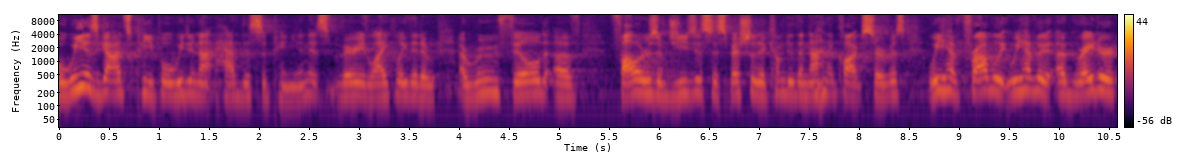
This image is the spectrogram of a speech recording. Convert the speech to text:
Well, we as God's people, we do not have this opinion. It's very likely that a, a room filled of followers of Jesus, especially that come to the nine o'clock service, we have probably we have a, a, greater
